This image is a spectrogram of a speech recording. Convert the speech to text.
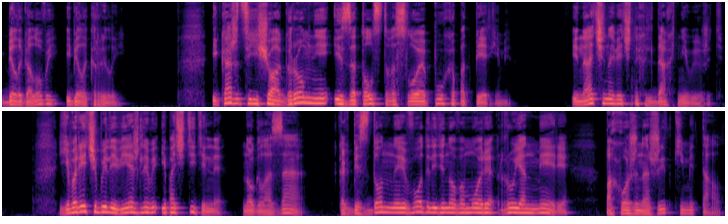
белоголовый и белокрылый и кажется еще огромнее из-за толстого слоя пуха под перьями. Иначе на вечных льдах не выжить. Его речи были вежливы и почтительны, но глаза, как бездонные воды ледяного моря Руян-Мери, похожи на жидкий металл.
